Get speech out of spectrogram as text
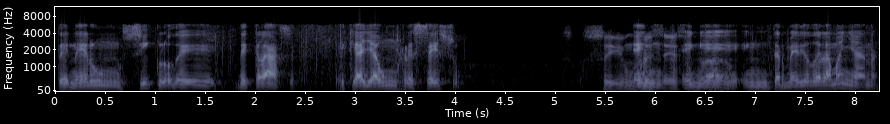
tener un ciclo de, de clase es que haya un receso Sí, un en, receso, en, claro. eh, en intermedio de la mañana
